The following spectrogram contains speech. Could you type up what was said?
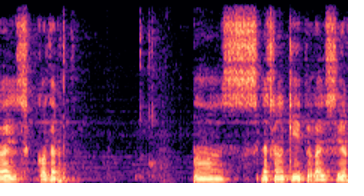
Guys there uh, let's gonna keep you guys here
